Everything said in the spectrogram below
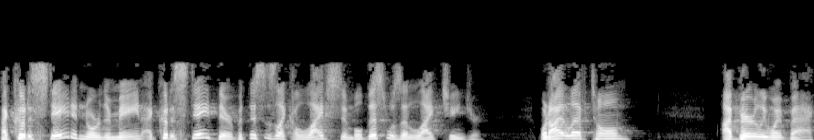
I could have stayed in northern Maine. I could have stayed there, but this is like a life symbol. This was a life changer. When I left home, I barely went back.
